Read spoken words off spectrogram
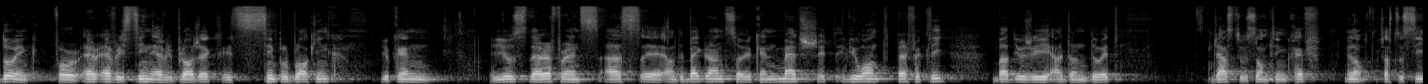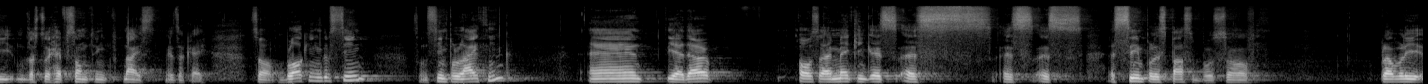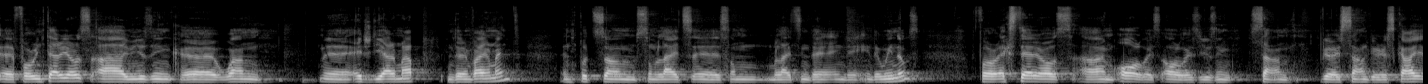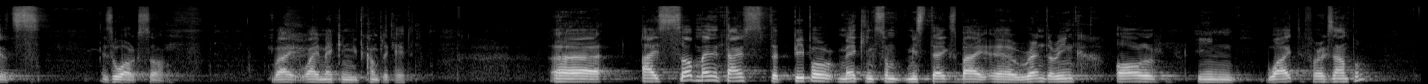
doing for every scene, every project, It's simple blocking. You can use the reference as uh, on the background, so you can match it if you want perfectly, but usually I don't do it. Just to something have, you know, just to see, just to have something nice, it's okay. So blocking the scene, some simple lighting, and yeah, there are also I'm making as, as, as, as, as simple as possible. So probably uh, for interiors, I'm using uh, one uh, HDR map in the environment and put some, some lights, uh, some lights in the, in, the, in the windows. For exteriors, I'm always, always using sun, V-Ray sun, V-Ray sky. It's, it works, so why, why making it complicated? Uh, I saw many times that people making some mistakes by uh, rendering all in white, for example,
